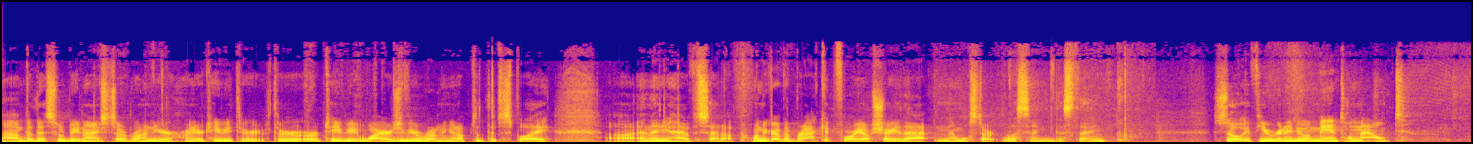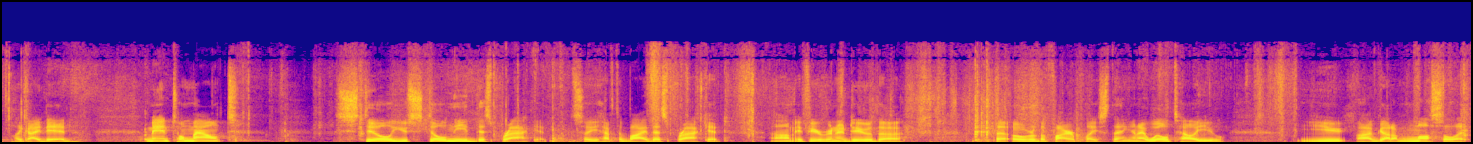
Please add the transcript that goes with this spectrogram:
um, but this would be nice to run your run your TV through through or TV wires if you're running it up to the display, uh, and then you have setup. Let me grab the bracket for you. I'll show you that, and then we'll start listening to this thing. So if you were going to do a mantle mount, like I did, mantle mount still you still need this bracket. So you have to buy this bracket um, if you're going to do the, the over the fireplace thing. And I will tell you, you I've got to muscle it.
